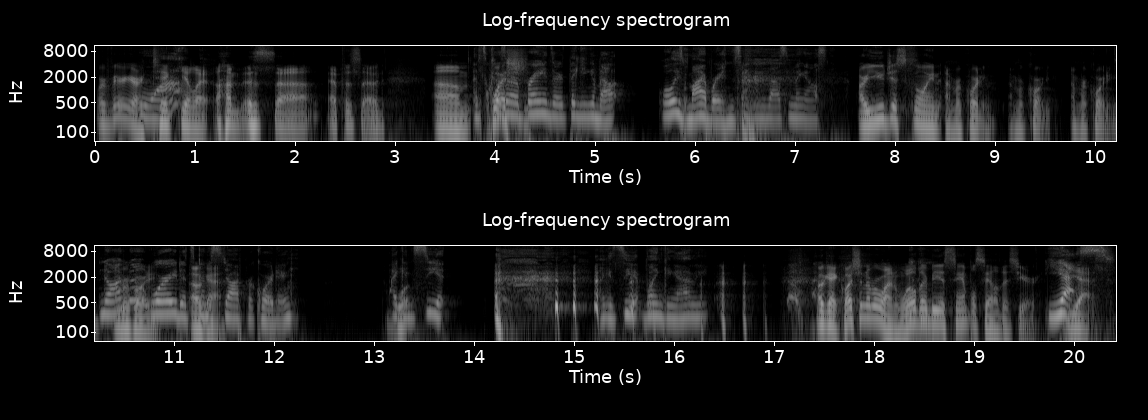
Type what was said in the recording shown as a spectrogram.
We're very articulate on this uh, episode. Um, That's because our brains are thinking about. Well, at least my brain's thinking about something else. Are you just going? I'm recording. I'm recording. I'm recording. No, I'm, recording. not worried it's Okay. gonna stop recording. I What- can see it. I can see it blinking at me. okay. Question number one: Will there be a sample sale this year? Yes. Yes.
